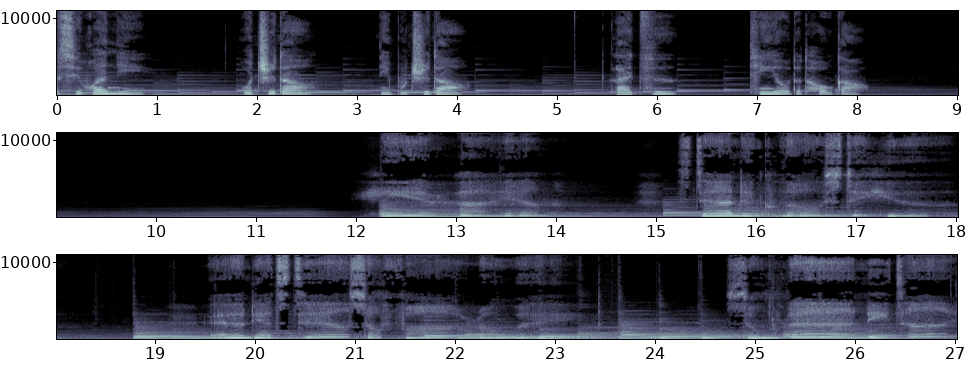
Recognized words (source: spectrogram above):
喜欢你，我知道你不知道。来自听友的投稿。Here I am, standing close to you, and yet still so far away. So many times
